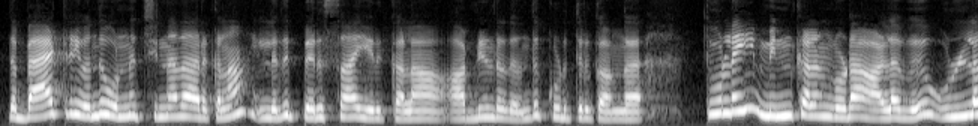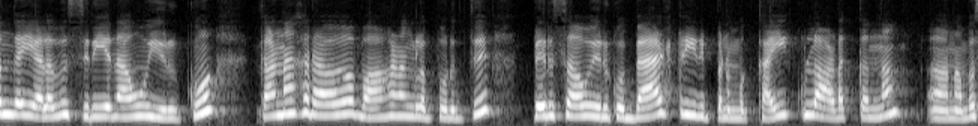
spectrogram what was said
இந்த பேட்டரி வந்து ஒன்று சின்னதாக இருக்கலாம் இல்லது பெருசாக இருக்கலாம் அப்படின்றத வந்து கொடுத்துருக்காங்க. துளை மின்கலன்களோட அளவு உள்ளங்கை அளவு சிறியதாகவும் இருக்கும். கனகரக வாகனங்களை பொறுத்து பெருசாகவும் இருக்கும். பேட்டரி இப்போ நம்ம கைக்குள்ளே அடக்கம் தான் நம்ம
